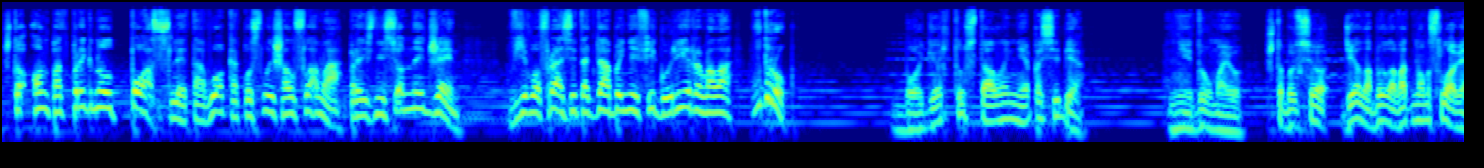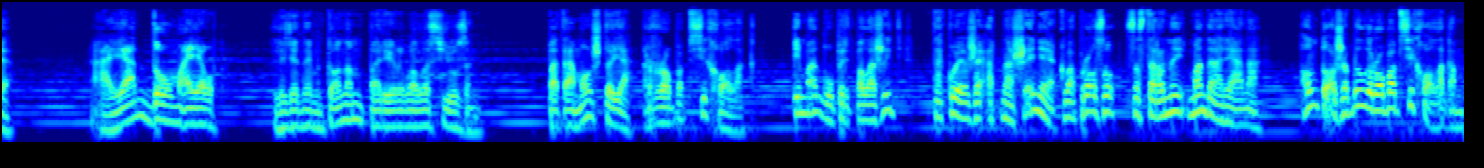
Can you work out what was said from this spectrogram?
что он подпрыгнул после того, как услышал слова, произнесенные Джейн. В его фразе тогда бы не фигурировало «вдруг». Богерту стало не по себе. «Не думаю, чтобы все дело было в одном слове». «А я думаю», — ледяным тоном парировала Сьюзен. «Потому что я робопсихолог и могу предположить такое же отношение к вопросу со стороны Мандариана». Он тоже был робопсихологом.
